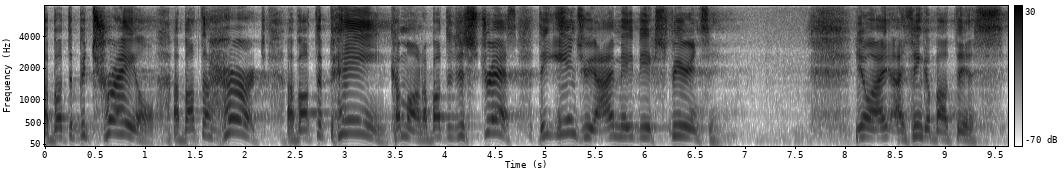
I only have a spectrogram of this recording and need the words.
about the betrayal, about the hurt, about the pain, come on, about the distress, the injury I may be experiencing. You know, I, I think about this.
